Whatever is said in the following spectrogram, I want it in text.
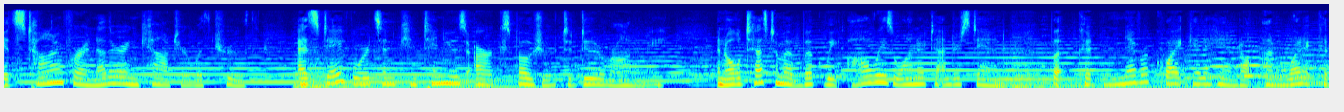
It's time for another encounter with truth as Dave Wyrtzen continues our exposure to Deuteronomy, an Old Testament book we always wanted to understand but could never quite get a handle on what it could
